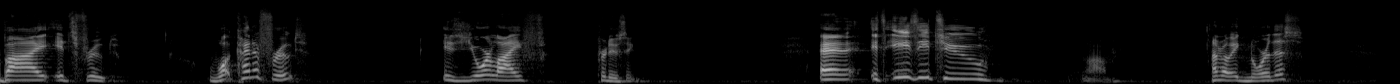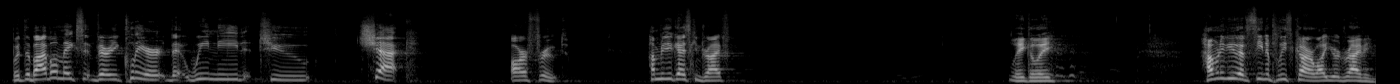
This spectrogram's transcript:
by its fruit. What kind of fruit is your life producing? And it's easy to, um, I don't know, ignore this, but the Bible makes it very clear that we need to check our fruit. How many of you guys can drive? Legally. How many of you have seen a police car while you were driving?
